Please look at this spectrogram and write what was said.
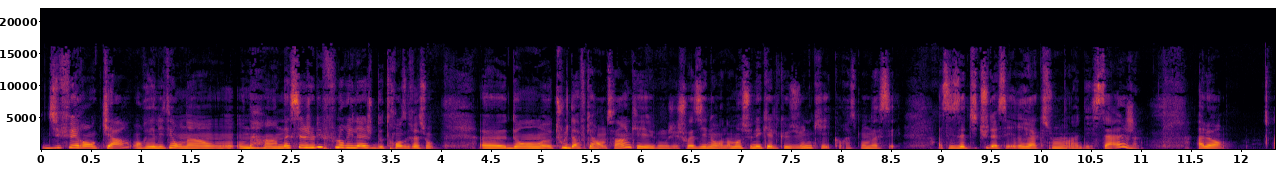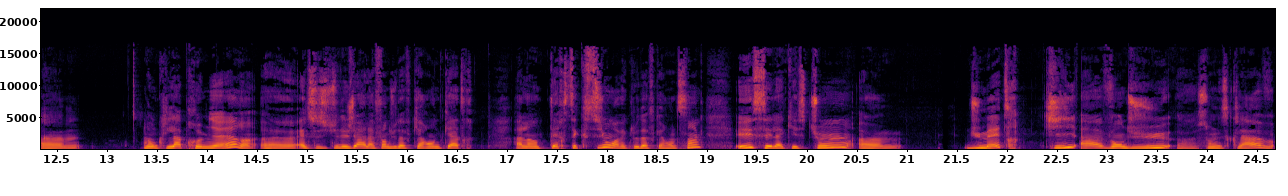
différents cas. En réalité, on a un, assez joli florilège de transgressions euh, dans tout le DAF 45 et j'ai choisi d'en mentionner quelques-unes qui correspondent à ces, à ces attitudes, à ces réactions des sages. Alors, donc la première, elle se situe déjà à la fin du DAF 44 à l'intersection avec le DAF 45, et c'est la question euh, du maître qui a vendu euh, son esclave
